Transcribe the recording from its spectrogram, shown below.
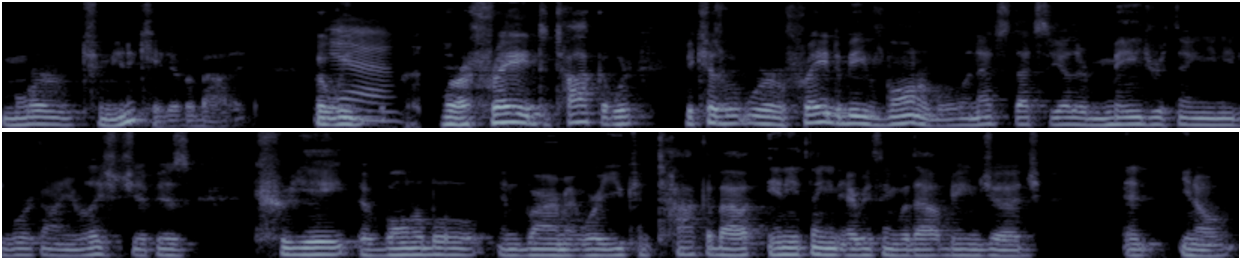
more communicative about it. But yeah. we we're afraid to talk. We're because we're afraid to be vulnerable and that's that's the other major thing you need to work on in your relationship is create a vulnerable environment where you can talk about anything and everything without being judged and you know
